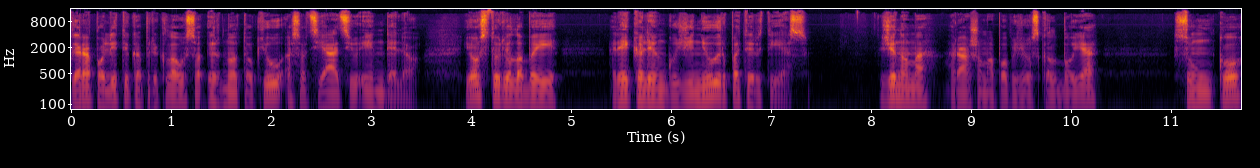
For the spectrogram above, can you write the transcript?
gera politika priklauso ir nuo tokių asociacijų indėlio. Jos turi labai reikalingų žinių ir patirties. Žinoma, rašoma popiežiaus kalboje, sunku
